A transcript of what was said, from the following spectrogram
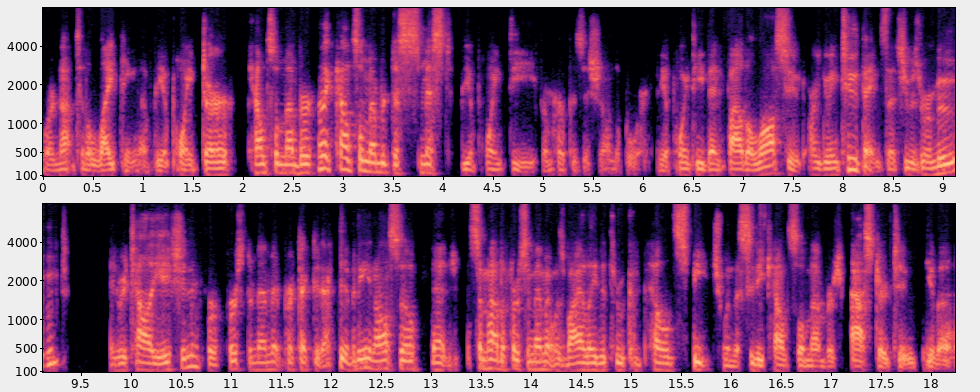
or not to the liking of the appointer council member. And the council member dismissed the appointee from her position on the board. The appointee then filed a lawsuit arguing two things that she was removed in retaliation for First Amendment protected activity, and also that somehow the First Amendment was violated through compelled speech when the city council members asked her to give a,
